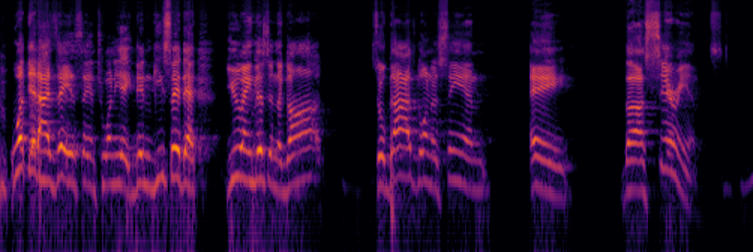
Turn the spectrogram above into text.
Mm-hmm. What did Isaiah say in 28? Didn't he say that you ain't listening to God? So God's going to send a the Assyrians mm-hmm.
